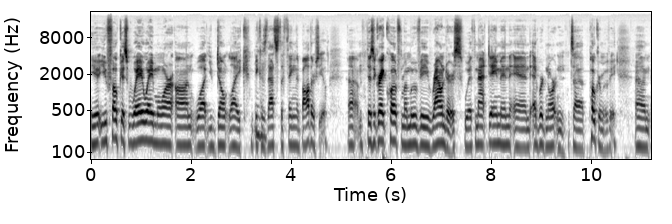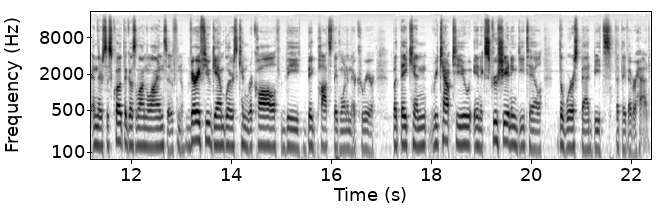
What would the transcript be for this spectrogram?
You, you focus way way more on what you don't like because mm-hmm. that's the thing that bothers you. Um, there's a great quote from a movie Rounders with Matt Damon and Edward Norton. It's a poker movie, um, and there's this quote that goes along the lines of, you know, "Very few gamblers can recall the big pots they've won in their career, but they can recount to you in excruciating detail the worst bad beats that they've ever had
